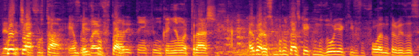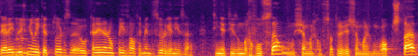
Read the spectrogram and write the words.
Deve ser Quanto a- desconfortável. É um bocadinho desconfortável. E tem aqui um canhão atrás. Agora, se me perguntasse o que é que mudou, e aqui falando outra vez a sério, em 2014 a Ucrânia era um país altamente desorganizado. Tinha tido uma revolução, uns chamam revolução, outra vez chamam um golpe de Estado,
